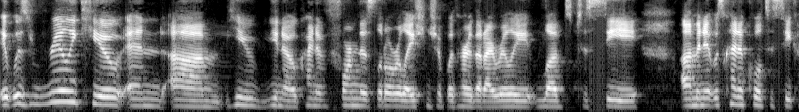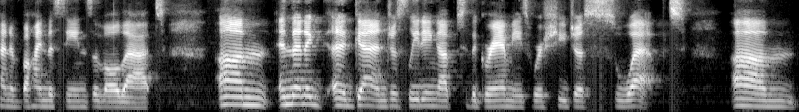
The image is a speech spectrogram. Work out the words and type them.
it was really cute and um, he you know kind of formed this little relationship with her that i really loved to see. Um, and it was kind of cool to see kind of behind the scenes of all that. Um, and then ag- again just leading up to the grammys where she just swept. Um,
